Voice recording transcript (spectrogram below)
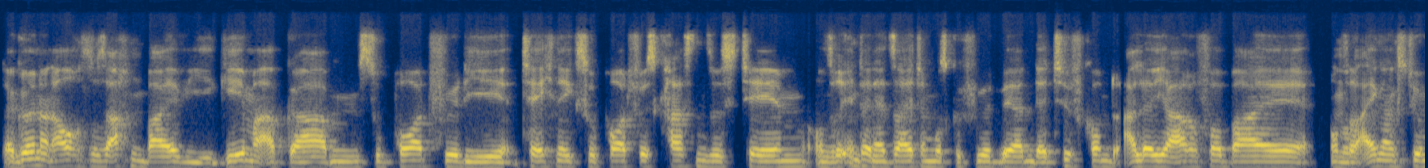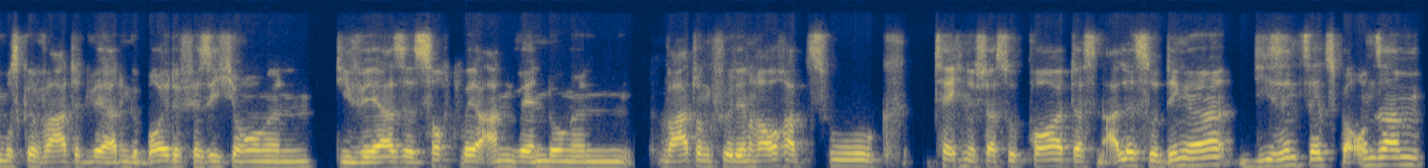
Da gehören dann auch so Sachen bei wie GEMA-Abgaben, Support für die Technik, Support fürs Kassensystem. Unsere Internetseite muss geführt werden. Der TÜV kommt alle Jahre vorbei. Unsere Eingangstür muss gewartet werden. Gebäudeversicherungen, diverse Softwareanwendungen, Wartung für den Rauchabzug, technischer Support. Das sind alles so Dinge, die sind selbst bei unserem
